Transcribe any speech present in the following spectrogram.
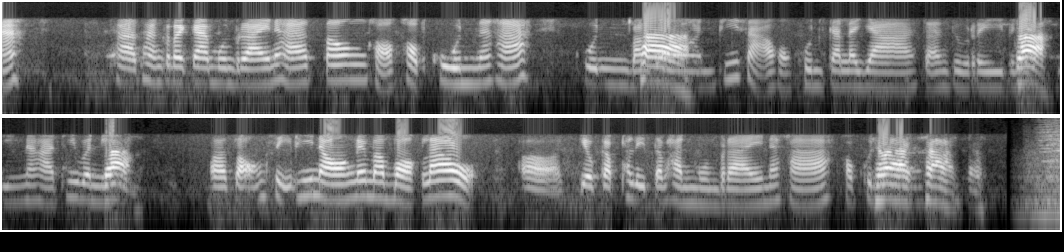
นะ ค่ะ ทางรายการมูลไบรท์นะคะ ต้องขอขอบคุณนะคะ คุณบางค่ะออนพี่สาวของคุณกัลยาจันจุรีเป็นค่ะอย่างยิ่งนะคะ ที่วันนี้ค่ะเอ่อสองสีพี่น้องได้มาบอกเล่าเอ่อเกี่ยวกับผลิตภัณฑ์มูลไบรท์นะคะ ขอบคุณค่ะค่ะค่ะ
